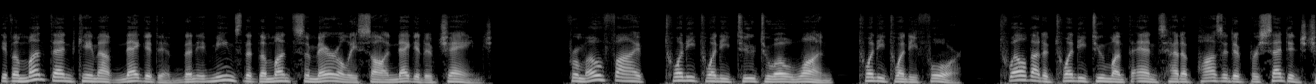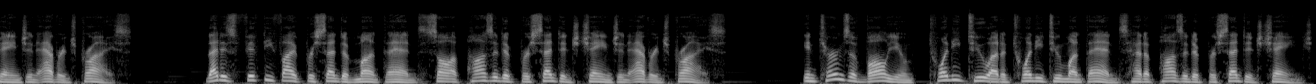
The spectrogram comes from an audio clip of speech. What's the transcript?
If a month end came out negative then it means that the month summarily saw a negative change. From 05, 2022 to 01, 2024, 12 out of 22 month ends had a positive percentage change in average price. That is 55% of month ends saw a positive percentage change in average price. In terms of volume, 22 out of 22 month ends had a positive percentage change.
